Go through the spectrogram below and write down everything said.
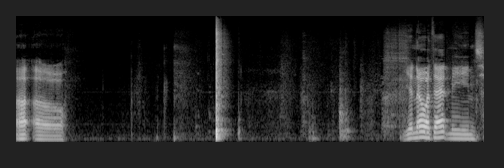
Uh oh. You know what that means.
